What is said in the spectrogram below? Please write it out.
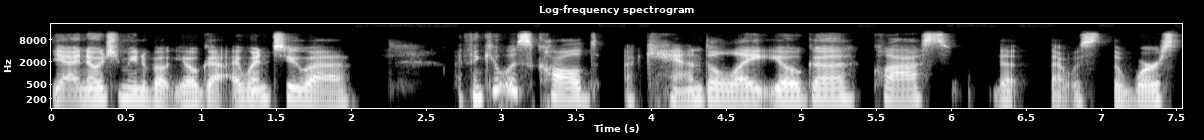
yeah i know what you mean about yoga i went to a I think it was called a candlelight yoga class that that was the worst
